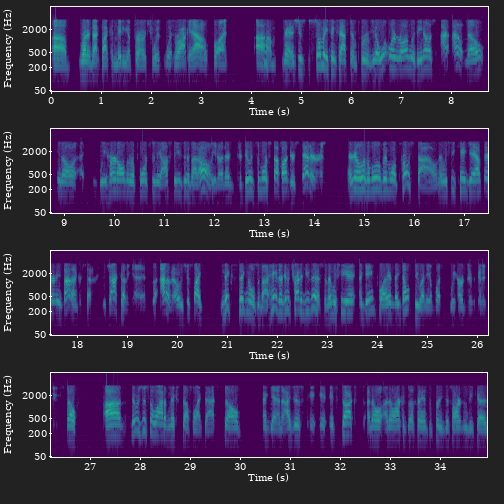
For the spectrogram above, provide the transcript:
uh, running back by committee approach with, with Rocket out, but um, man, it's just so many things have to improve. You know, what went wrong with Enos? I, I don't know. You know, we heard all the reports in the off season about, oh, you know, they're they're doing some more stuff under center and they're going to look a little bit more pro style. And then we see KJ out there and he's not under center; he's a shotgun again. It's, I don't know. It's just like mixed signals about, hey, they're going to try to do this, and then we see a, a game play and they don't do any of what we heard they were going to do. So uh, there was just a lot of mixed stuff like that. So again, I just it, it, it sucks. I know I know Arkansas fans are pretty disheartened because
